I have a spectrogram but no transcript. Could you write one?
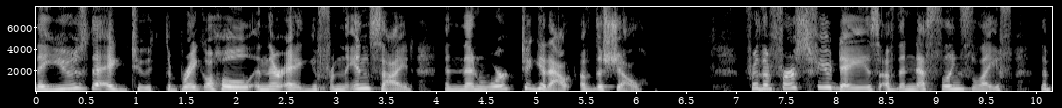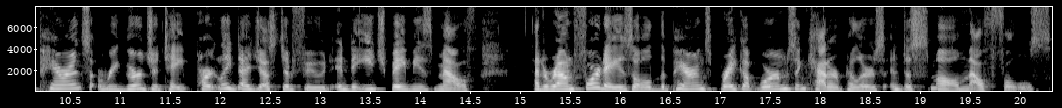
They use the egg tooth to break a hole in their egg from the inside and then work to get out of the shell. For the first few days of the nestling's life, the parents regurgitate partly digested food into each baby's mouth. At around four days old, the parents break up worms and caterpillars into small mouthfuls.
